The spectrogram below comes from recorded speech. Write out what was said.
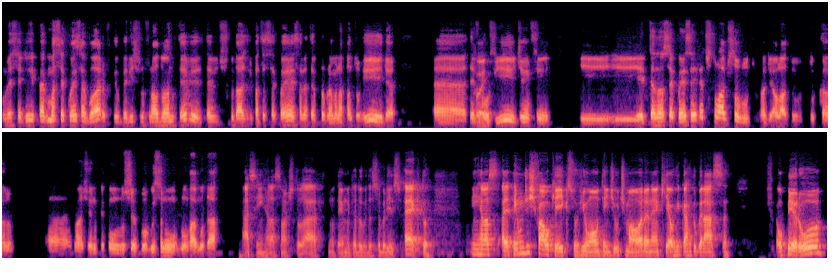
Vamos ver se ele pega uma sequência agora, porque o Berizzo no final do ano teve, teve dificuldade para ter sequência, né, teve problema na panturrilha, é, teve Foi. Covid, enfim. E, e, ele tendo na sequência, ele é titular absoluto ali ao lado do, do Cano. Uh, imagino que com o Luxemburgo isso não, não vai mudar. Ah, sim, em relação ao titular, não tenho muita dúvida sobre isso. Hector, em relação, tem um desfalque aí que surgiu ontem, de última hora, né, que é o Ricardo Graça. Operou,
